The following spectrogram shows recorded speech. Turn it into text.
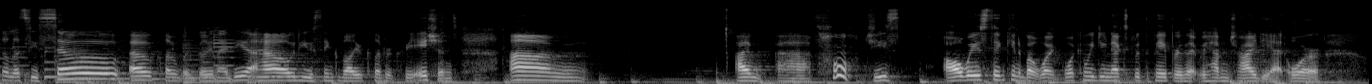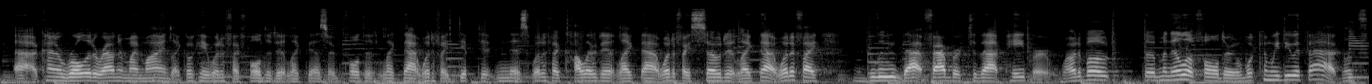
so let's see. So, oh, clever, brilliant idea. How do you think of all your clever creations? Um, I'm, uh, geez, always thinking about what, what can we do next with the paper that we haven't tried yet, or uh, kind of roll it around in my mind like, okay, what if I folded it like this or folded it like that? What if I dipped it in this? What if I colored it like that? What if I sewed it like that? What if I glued that fabric to that paper? What about the manila folder? What can we do with that? Let's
